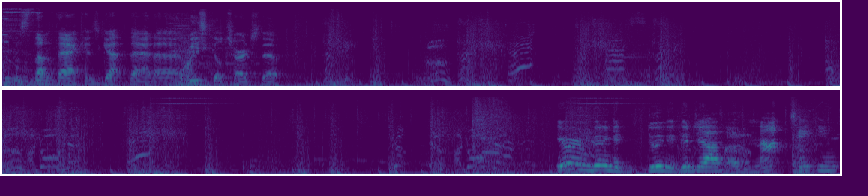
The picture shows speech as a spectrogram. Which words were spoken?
his Thumbtack has got that, uh, V-skill charged up. Hadouken! Theorium doing a, doing a good job of not taking,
